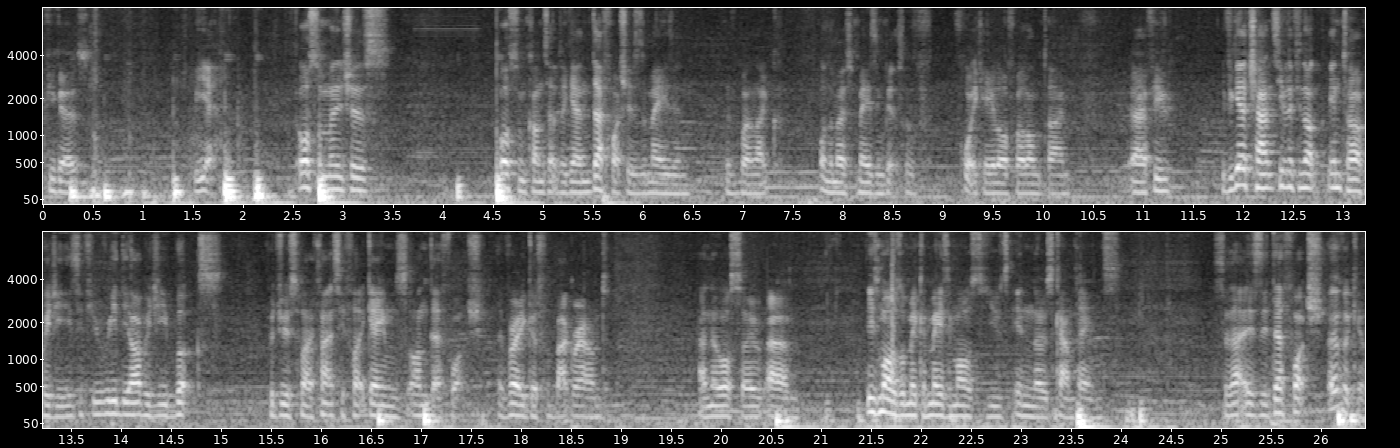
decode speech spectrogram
few goes. But yeah, awesome miniatures, awesome concept again. Death Watch is amazing. It's one like one of the most amazing bits of 40k lore for a long time. Uh, if you if you get a chance, even if you're not into RPGs, if you read the RPG books produced by Fantasy Flight Games on Death Watch, they're very good for background, and they're also um, these models will make amazing models to use in those campaigns. So that is the Death Watch Overkill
